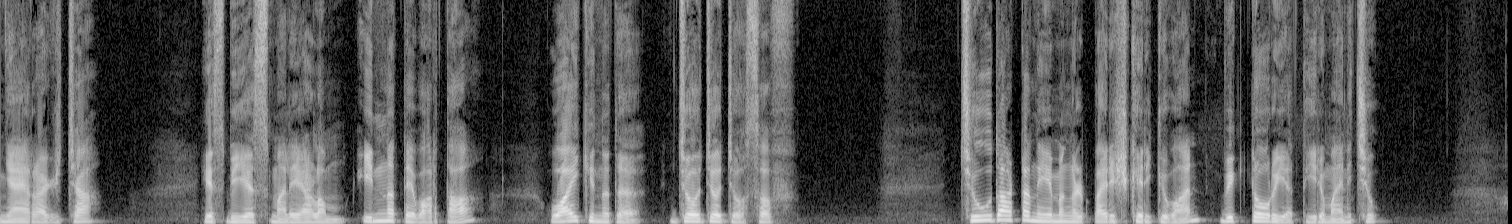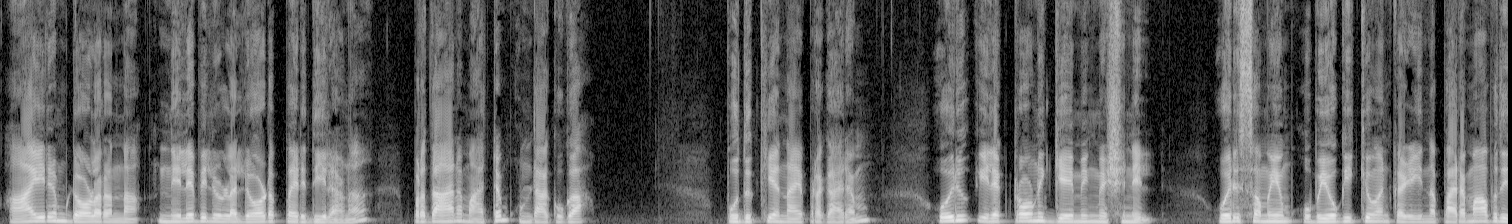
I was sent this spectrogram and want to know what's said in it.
ഞായറാഴ്ച. എസ് ബി എസ് മലയാളം ഇന്നത്തെ വാർത്ത. വായിക്കുന്നത് ജോജോ ജോസഫ്. ചൂതാട്ട നിയമങ്ങൾ പരിഷ്കരിക്കുവാൻ വിക്ടോറിയ തീരുമാനിച്ചു. ആയിരം ഡോളർ എന്ന നിലവിലുള്ള ലോഡപ്പരിധിയിലാണ് പ്രധാന മാറ്റം ഉണ്ടാക്കുക പുതുക്കിയ നയപ്രകാരം ഒരു ഇലക്ട്രോണിക് ഗെയിമിംഗ് മെഷീനിൽ ഒരു സമയം ഉപയോഗിക്കുവാൻ കഴിയുന്ന പരമാവധി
